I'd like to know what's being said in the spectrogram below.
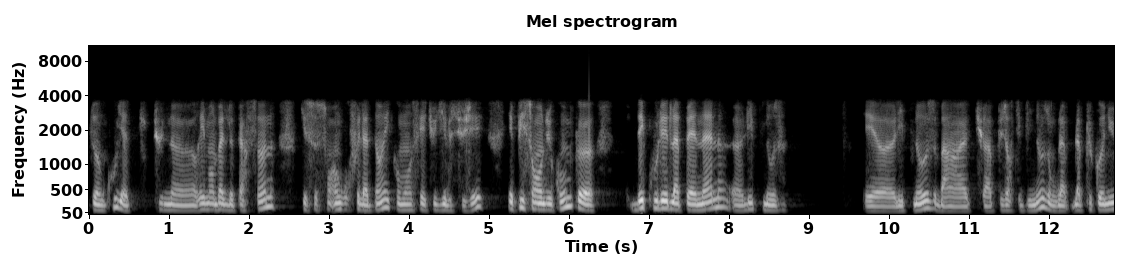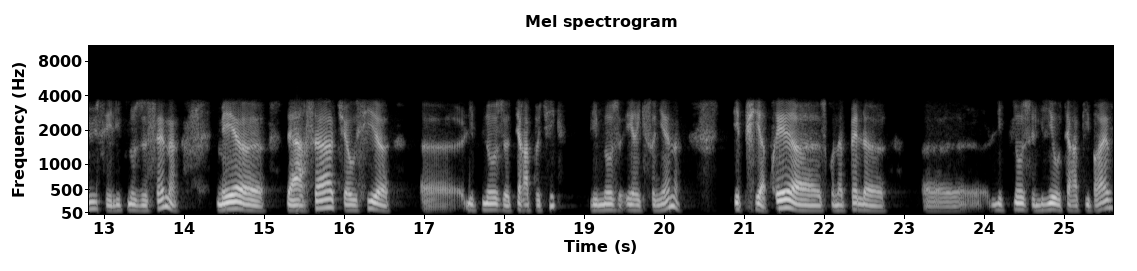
tout d'un coup, il y a toute une rimambelle de personnes qui se sont engouffrées là-dedans et commencé à étudier le sujet. Et puis ils se sont rendus compte que découlait de la PNL euh, l'hypnose. Et euh, l'hypnose, ben, tu as plusieurs types d'hypnose. Donc la, plus connue, c'est l'hypnose de scène. Mais euh, derrière ça, tu as aussi euh, l'hypnose thérapeutique, l'hypnose ericksonienne, et puis après ce qu'on appelle l'hypnose liée aux thérapies brèves.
